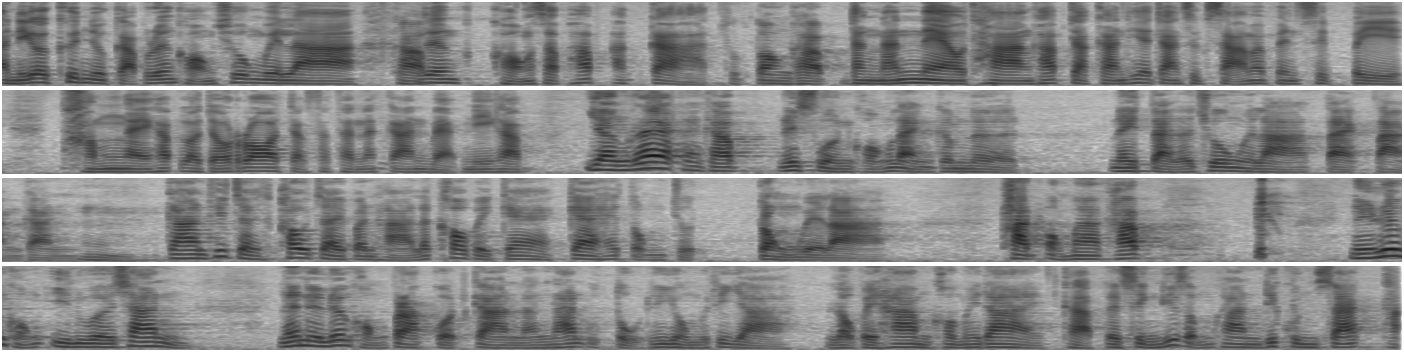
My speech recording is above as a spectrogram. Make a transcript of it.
อันนี้ก็ขึ้นอยู่กับเรื่องของช่วงเวลา ครับ เรื่องของสภาพอากาศ ถูกต้องครับ ดังนั้นแนวทางครับจากการที่อาจารย์ศึกษามาเป็น 10 ปีทำไงครับ เราจะรอดจากสถานการณ์แบบนี้ครับ อย่างแรกนะครับในส่วนของแหล่งกำเนิด ในแต่ละช่วงเวลาแตกต่างกัน การที่จะเข้าใจปัญหาและเข้าไปแก้แก้ให้ตรงจุดตรงเวลา ถัดออกมาครับ ในเรื่องของ inversion และในเรื่องของปรากฏการณ์ทางด้านอุตุนิยมวิทยาเราไปห้ามเขาไม่ได้ครับแต่สิ่งที่สำคัญที่คุณแซคท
